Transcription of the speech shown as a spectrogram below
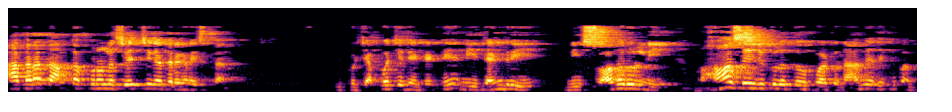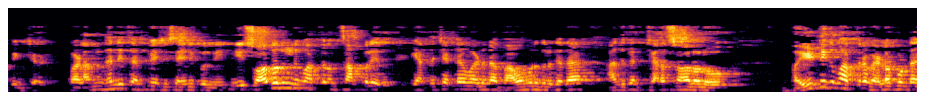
ఆ తర్వాత అంతఃపురంలో స్వేచ్ఛగా తిరగనిస్తాను. ఇప్పుడు చెప్పొచ్చేది ఏంటంటే నీ తండ్రి నీ సోదరుల్ని మహాసైనికులతో పాటు నా మీదకి పంపించాడు. వాళ్ళందరినీ చంపేసి సైనికుల్ని. నీ సోదరుల్ని మాత్రం చంపలేదు. ఎంత చెడ్డవాడు నా భావమృదులు కదా. అందుకని చెరసాలలో బయటికి మాత్రం వెళ్ళకుండా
